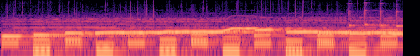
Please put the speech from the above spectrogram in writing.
Thank you.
